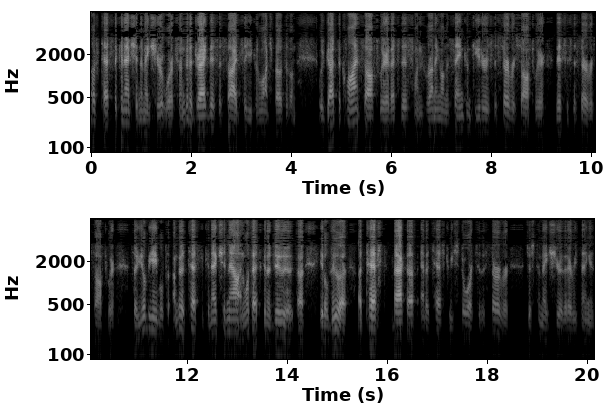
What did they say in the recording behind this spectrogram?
Let's test the connection to make sure it works. I'm going to drag this aside so you can watch both of them. We've got the client software, that's this one, running on the same computer as the server software. This is the server software. So you'll be able to, I'm going to test the connection now, and what that's going to do, uh, it'll do a, a test backup and a test restore to the server just to make sure that everything is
